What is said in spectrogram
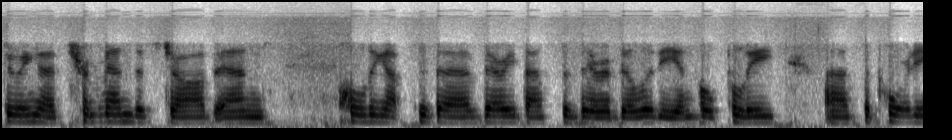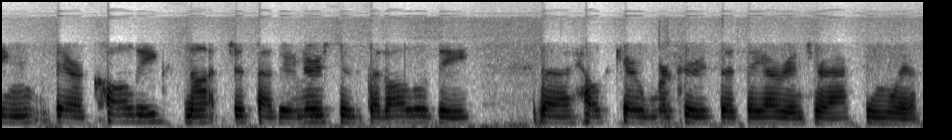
doing a tremendous job and holding up to the very best of their ability and hopefully uh, supporting their colleagues, not just other nurses, but all of the, the healthcare workers that they are interacting with.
